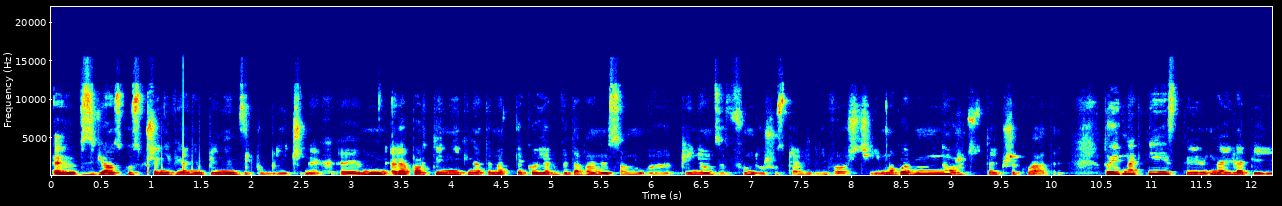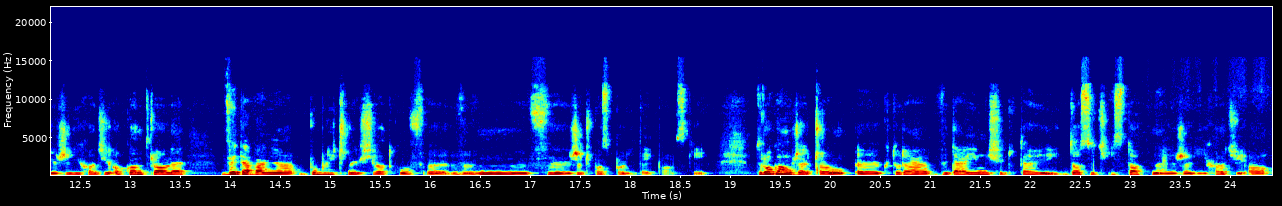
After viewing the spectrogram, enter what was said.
e, w związku z przeniewianiem pieniędzy publicznych, e, raporty NIK na temat tego, jak wydawane są pieniądze w Funduszu Sprawiedliwości. Mogłabym mnożyć tutaj przykłady. To jednak nie jest najlepiej, jeżeli chodzi o kontrolę wydawania publicznych środków e, w, Rzeczpospolitej Polskiej. Drugą rzeczą, e, która wydaje mi się tutaj dosyć istotna, jeżeli chodzi o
